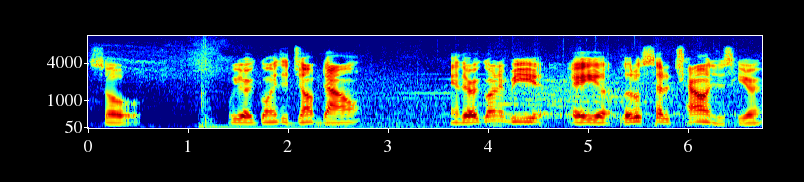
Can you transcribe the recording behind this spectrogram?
So we are going to jump down and there are going to be a little set of challenges here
